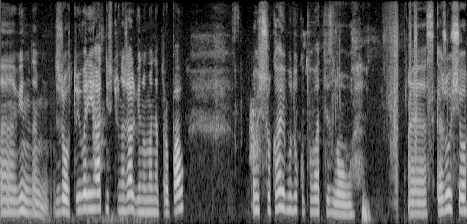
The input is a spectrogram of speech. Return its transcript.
е, він ем, з жовтою варігатністю. На жаль, він у мене пропав. Ось шукаю, буду купувати знову. Е, скажу, що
